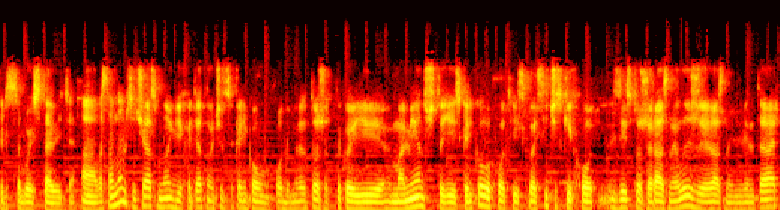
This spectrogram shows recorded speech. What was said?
перед собой ставите. А в основном сейчас многие хотят научиться коньковым ходам. Это тоже такой момент, что есть коньковый ход, есть классический ход. Здесь тоже разные лыжи, разный инвентарь,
